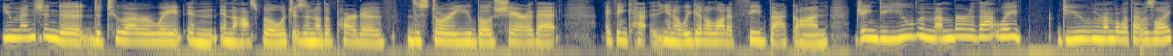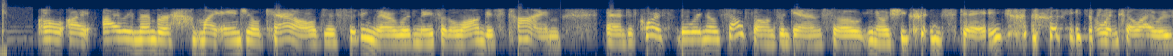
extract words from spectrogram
You mentioned the, the two hour wait in, in the hospital, which is another part of the story you both share that I think, you know, we get a lot of feedback on. Jane, do you remember that wait? Do you remember what that was like? Oh, I I remember my angel Carol just sitting there with me for the longest time. And of course, there were no cell phones again, so you know she couldn't stay, you know, until I was,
